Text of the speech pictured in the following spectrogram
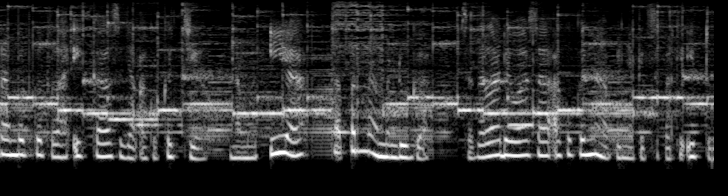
rambutku telah ikal sejak aku kecil. Namun ia tak pernah menduga setelah dewasa aku kena penyakit seperti itu.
